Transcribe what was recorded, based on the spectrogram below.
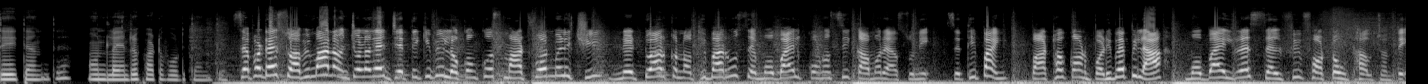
ଦେଇଥାନ୍ତେ ଅନଲାଇନ୍ରେ ପାଠ ପଢ଼ିଥାନ୍ତେ ସେପଟେ ସ୍ୱାଭିମାନ ଅଞ୍ଚଳରେ ଯେତିକି ବି ଲୋକଙ୍କୁ ସ୍ମାର୍ଟଫୋନ୍ ମିଳିଛି ନେଟୱାର୍କ ନଥିବାରୁ ସେ ମୋବାଇଲ କୌଣସି କାମରେ ଆସୁନି ସେଥିପାଇଁ ପାଠ କ'ଣ ପଢ଼ିବେ ପିଲା ମୋବାଇଲରେ ସେଲ୍ଫି ଫଟୋ ଉଠାଉଛନ୍ତି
